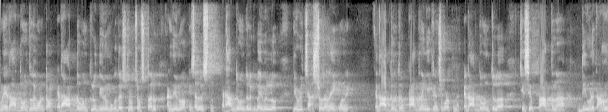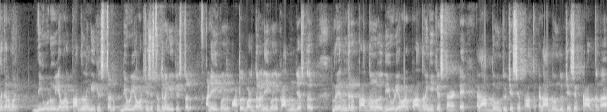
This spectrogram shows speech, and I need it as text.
మనం యథార్థవంతులుగా ఉంటాం. యథార్థవంతులు దేవుని ముఖదర్శనం చూస్తారు అని దేవుని వాక్యం సెలవిస్తుంది. యథార్థవంతులకి బైబిల్లో దేవుడి శాశ్వత అనేకమంది యథార్థవంతుల ప్రార్థన అంగీకరించబడుతుంది. యథార్థవంతుల చేసే ప్రార్థన దేవునికి ఆనందకరమని. దేవుడు ఎవరి ప్రార్థనలు అంగీకరిస్తాడు? దేవుడు ఎవరు చేసే స్థుతిని అంగీకరిస్తాడు? అనేక మంది పాటలు పాడతారు అనేక మంది ప్రార్థన చేస్తారు. మరి అందరి ప్రార్థనలో దేవుడు ఎవరి ప్రార్థన అంగీకరిస్తాడంటే యథార్థవంతులు చేసే ప్రార్థన. యథార్థవంతులు చేసే ప్రార్థన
